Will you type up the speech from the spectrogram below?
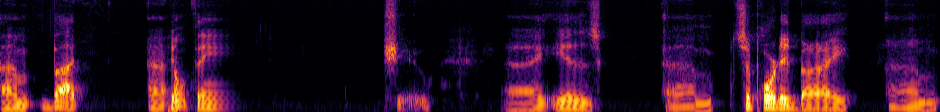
Um, but uh, I don't think issue uh, is um, supported by um,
